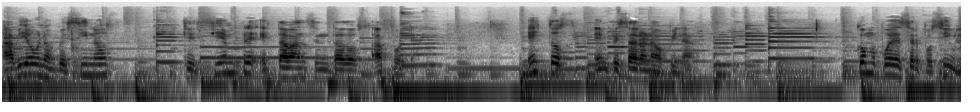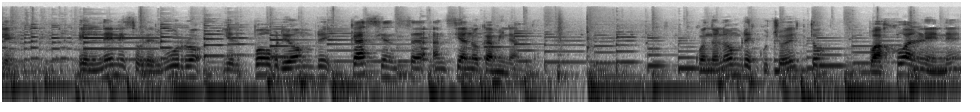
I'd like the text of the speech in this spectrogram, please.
había unos vecinos que siempre estaban sentados afuera. Estos empezaron a opinar. ¿Cómo puede ser posible? El nene sobre el burro y el pobre hombre casi anciano caminando. Cuando el hombre escuchó esto, bajó al nene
